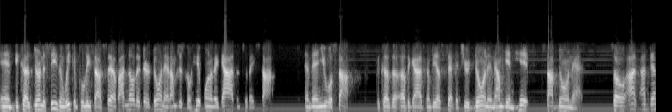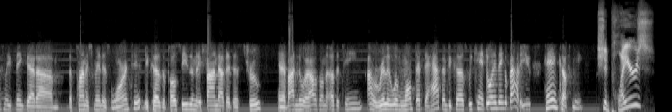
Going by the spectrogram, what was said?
and because during the season we can police ourselves. I know that they're doing that. I'm just gonna hit one of their guys until they stop, and then you will stop because the other guy's gonna be upset that you're doing it. and I'm getting hit. Stop doing that. So I, I definitely think that um, the punishment is warranted because the postseason they find out that that's true. And if I knew it, I was on the other team, I really wouldn't want that to happen because we can't do anything about it. You handcuffed me. Should players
